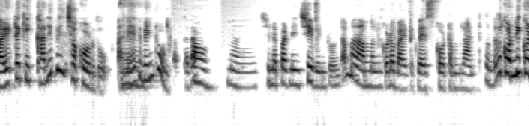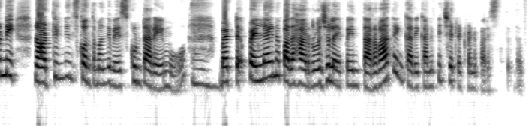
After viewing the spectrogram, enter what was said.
బయటకి కనిపించకూడదు అనేది. వింటూ ఉంటాం కదా. చిన్నప్పటి నుంచి వింటూ ఉంటాం. మన అమ్మలు కూడా బయటకు వేసుకోవటం లాంటిది ఉండదు. కొన్ని కొన్ని నార్త్ ఇండియన్స్ కొంతమంది వేసుకుంటారేమో బట్ పెళ్ళైన పదహారు రోజులు అయిపోయిన తర్వాత ఇంకా అది కనిపించేటటువంటి పరిస్థితి ఉండదు.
